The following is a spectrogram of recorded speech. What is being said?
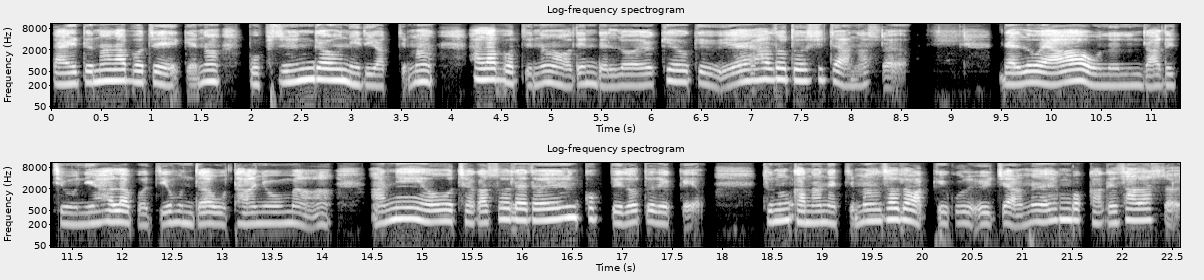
나이 든 할아버지에게는 몹시 힘겨운 일이었지만 할아버지는 어린 넬로를 키우기 위해 하루도 쉬지 않았어요. 넬로야, 오늘은 나를 지우니 할아버지 혼자 다녀오마. 아니에요. 제가 수레를 힘껏 밀어드릴게요. 둘은 가난했지만 서로 아끼고 의지하며 행복하게 살았어요.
